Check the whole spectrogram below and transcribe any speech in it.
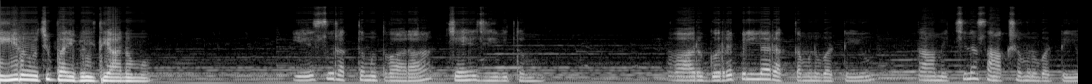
ఈరోజు బైబిల్ ధ్యానము. యేసు రక్తము ద్వారా జయ జీవితము. వారు గొర్రెపిల్ల రక్తమును బట్టి తామిచ్చిన సాక్ష్యమును బట్టి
